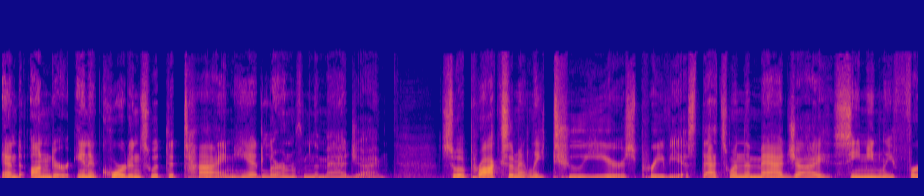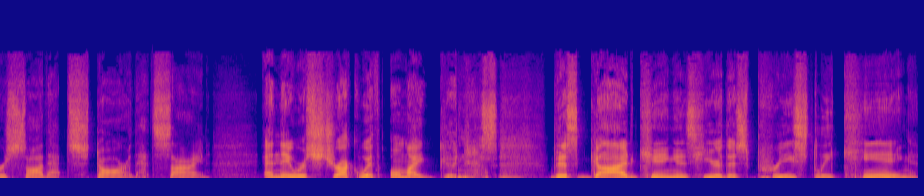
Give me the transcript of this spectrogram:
and under, in accordance with the time he had learned from the Magi. So, approximately two years previous, that's when the Magi seemingly first saw that star, that sign. And they were struck with, oh my goodness, this God King is here, this priestly king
